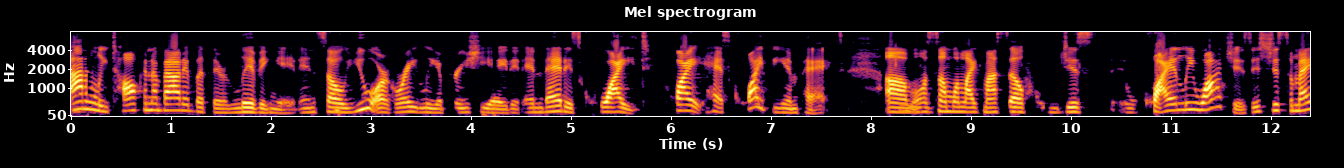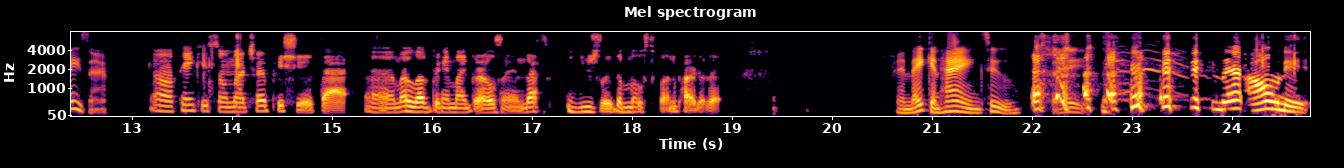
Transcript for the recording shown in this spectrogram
not only talking about it, but they're living it. And so you are greatly appreciated. And that is quite quite has quite the impact um, mm-hmm. on someone like myself who just quietly watches. It's just amazing. Oh, thank you so much. I appreciate that. Um, I love bringing my girls in. That's usually the most fun part of it. And they can hang too. They, are on it.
